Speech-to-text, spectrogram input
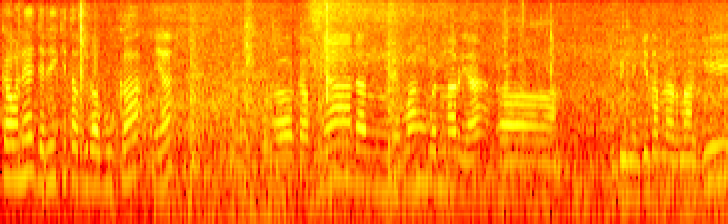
kawan ya, jadi kita sudah buka ya cupnya dan memang benar ya feeling kita benar lagi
